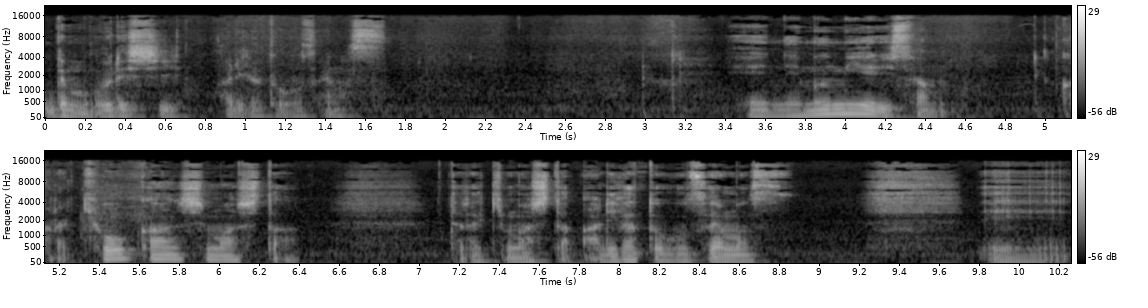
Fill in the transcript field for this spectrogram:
でも嬉しい。ありがとうございます。えー、ねむみえりさんから共感しました。いただきました。ありがとうございます。えー、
